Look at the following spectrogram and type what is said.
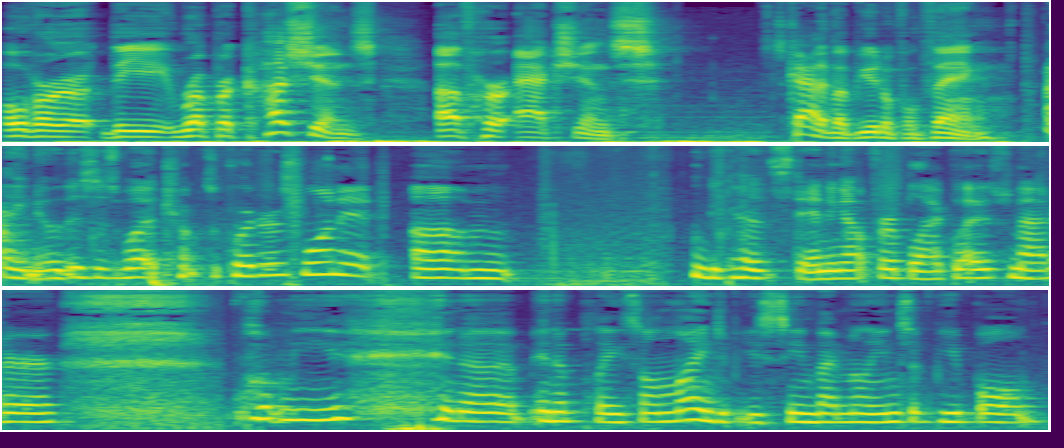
over the repercussions of her actions. It's kind of a beautiful thing. I know this is what Trump supporters wanted. Um, because standing up for Black Lives Matter put me in a in a place online to be seen by millions of people.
